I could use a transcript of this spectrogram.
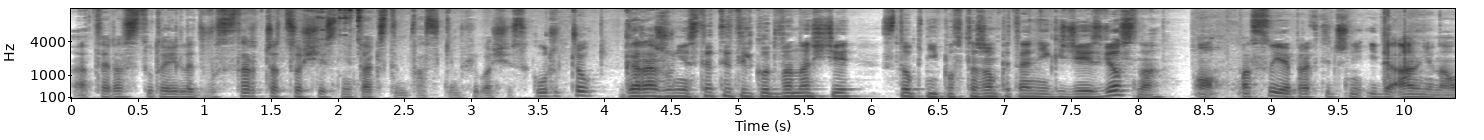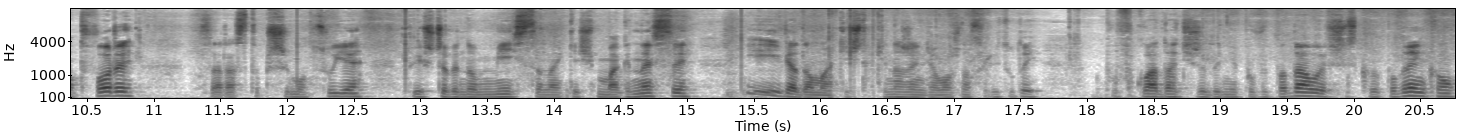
A teraz tutaj ledwo starcza, coś jest nie tak z tym paskiem, chyba się skurczył. W garażu niestety tylko 12 stopni. Powtarzam pytanie, gdzie jest wiosna? O, pasuje praktycznie idealnie na otwory. Zaraz to przymocuję. Tu jeszcze będą miejsca na jakieś magnesy i wiadomo, jakieś takie narzędzia można sobie tutaj powkładać, żeby nie powypadały. Wszystko pod ręką.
